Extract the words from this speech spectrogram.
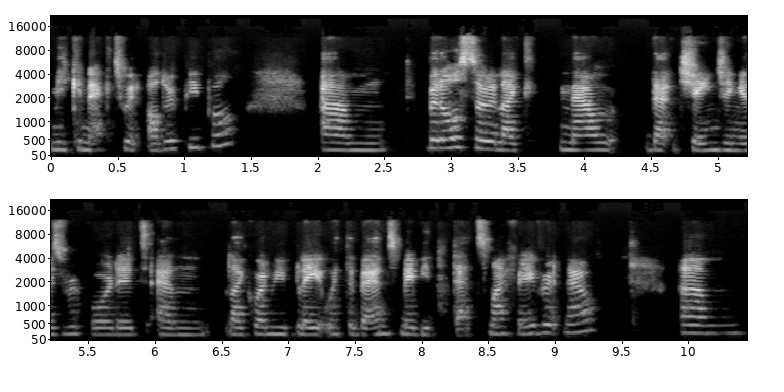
me connect with other people. Um but also like now that changing is recorded and like when we play it with the band maybe that's my favorite now um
